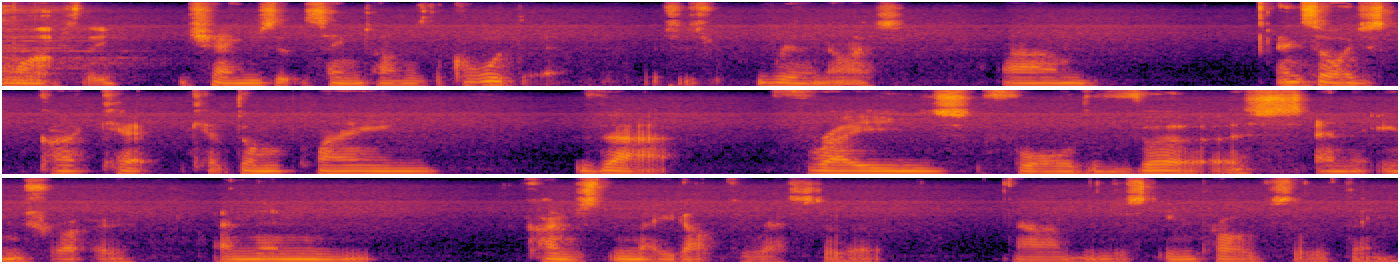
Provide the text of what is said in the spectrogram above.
and obviously changed at the same time as the chord there, which is really nice. Um, and so I just kind of kept kept on playing that phrase for the verse and the intro, and then kind of just made up the rest of it, um, just improv sort of thing.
